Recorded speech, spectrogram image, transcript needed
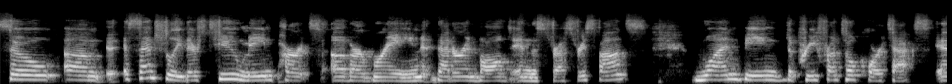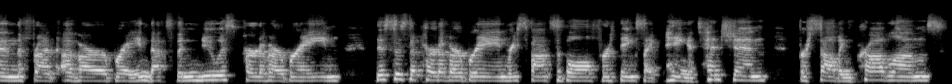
So um, essentially, there's two main parts of our brain that are involved in the stress response. One being the prefrontal cortex in the front of our brain. That's the newest part of our brain. This is the part of our brain responsible for things like paying attention, for solving problems,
